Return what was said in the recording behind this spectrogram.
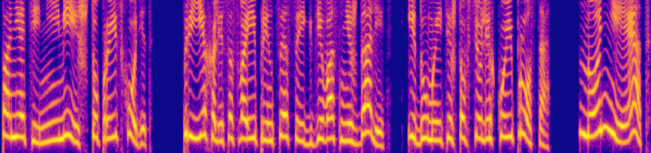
понятия не имеешь, что происходит. Приехали со своей принцессой, где вас не ждали, и думаете, что все легко и просто. Но нет!»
